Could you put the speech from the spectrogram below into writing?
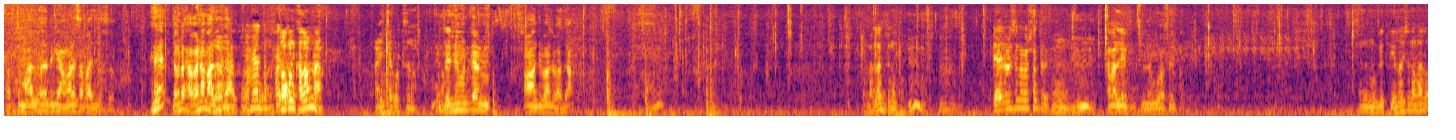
সব তো মাছ ভাজা থেকে আমারে চাপাই দিয়েছ হ্যাঁ? তোমরা খাবে না তো খাই তখন খালাম না? আর ইচ্ছা করতেছে না। দেশি মুরগি আর আমাদের মাছ ভাজা। ভালো লাগছে কিন্তু। হুম। পেঁয়াজ রসুন আমার সাথে? হুম। আবার লেবু। লেবু আছে। মুরগির তেল হয়েছে না ভালো?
